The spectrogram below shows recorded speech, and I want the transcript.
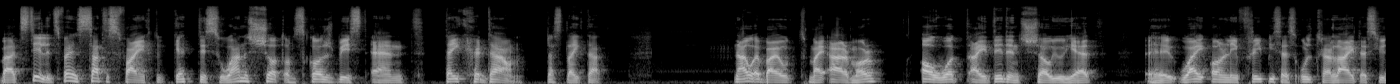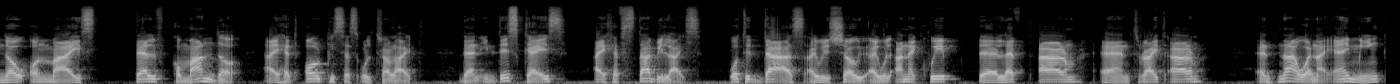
but still it's very satisfying to get this one shot on Scorch Beast and take her down, just like that. Now about my armor. Oh, what I didn't show you yet uh, why only three pieces ultra light? As you know, on my stealth commando, I had all pieces ultra light. Then in this case, I have stabilize. What it does, I will show you. I will unequip the left arm and right arm. And now when I'm aiming,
